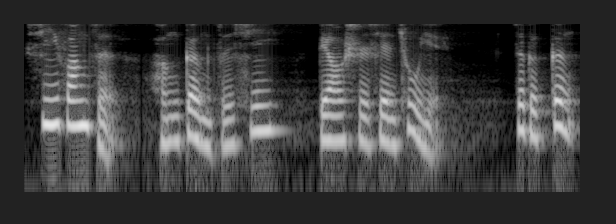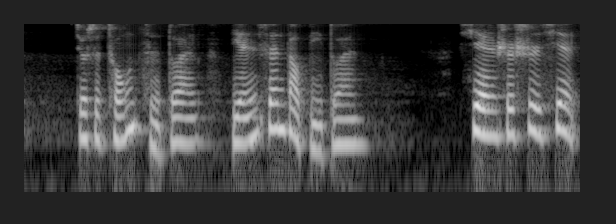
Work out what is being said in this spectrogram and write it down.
西方者，横亘直西，标示现处也。这个亘就是从此端延伸到彼端，现是视线，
